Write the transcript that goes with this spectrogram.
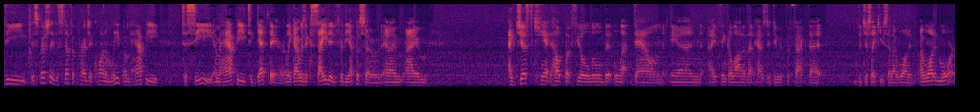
the especially the stuff at Project Quantum Leap, I'm happy to see. I'm happy to get there. Like I was excited for the episode, and I'm, I'm. I just can't help but feel a little bit let down, and I think a lot of that has to do with the fact that, that just like you said, I wanted, I wanted more.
